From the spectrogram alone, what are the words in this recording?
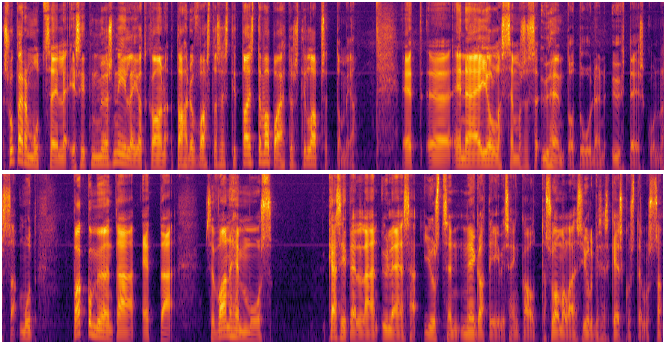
supermutseille ja sitten myös niille, jotka on tahdonvastaisesti tai sitten vapaaehtoisesti lapsettomia. Et ö, enää ei olla semmoisessa yhden totuuden yhteiskunnassa, mutta pakko myöntää, että se vanhemmuus käsitellään yleensä just sen negatiivisen kautta suomalaisessa julkisessa keskustelussa.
